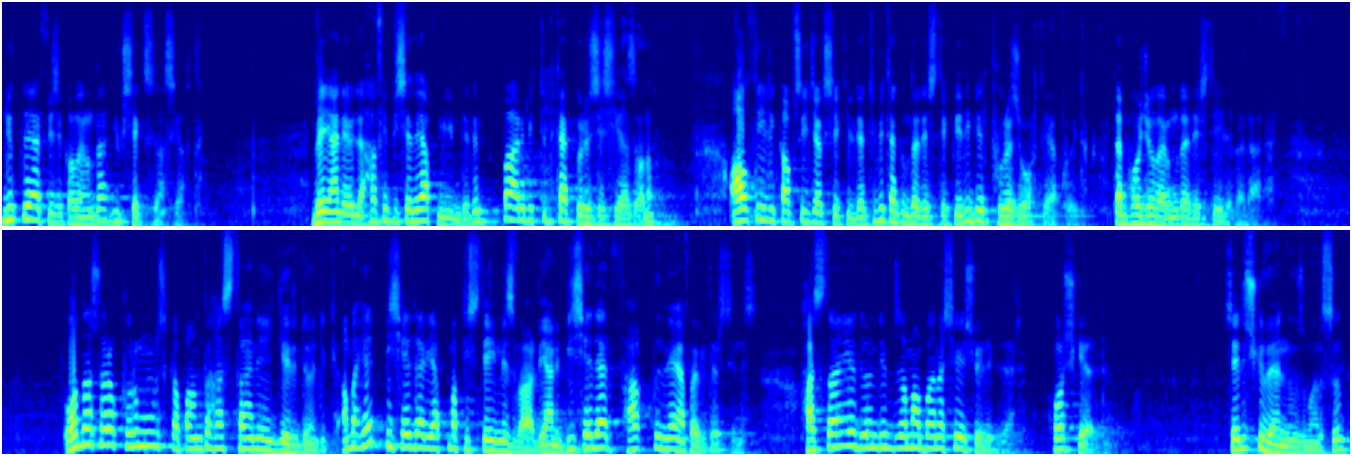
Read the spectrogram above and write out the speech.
Nükleer fizik alanında yüksek lisans yaptım. Ve yani öyle hafif bir şey de yapmayayım dedim. Bari bir TÜBİTAK projesi yazalım. Altı ili kapsayacak şekilde TÜBİTAK'ın da desteklediği bir proje ortaya koyduk. Tabii hocalarımın da desteğiyle beraber. Ondan sonra kurumumuz kapandı, hastaneye geri döndük. Ama hep bir şeyler yapmak isteğimiz vardı. Yani bir şeyler farklı ne yapabilirsiniz? Hastaneye döndüğüm zaman bana şey söylediler. Hoş geldin. Sen iş güvenliği uzmanısın,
